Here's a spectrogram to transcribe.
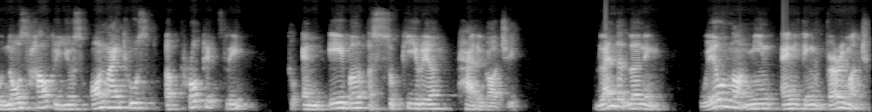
who knows how to use online tools appropriately to enable a superior pedagogy. Blended learning will not mean anything very much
